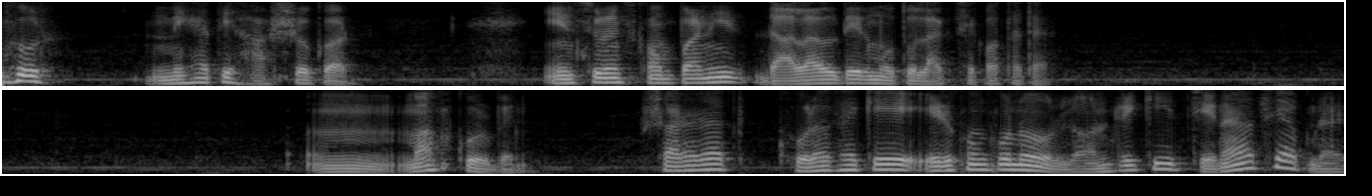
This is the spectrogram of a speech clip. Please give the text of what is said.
ধুর নেহাতি হাস্যকর। ইন্স্যুরেন্স কোম্পানির দালালদের মতো লাগছে কথাটা। মাফ করবেন, সারা রাত খোলা থাকে এরকম কোনো লন্ড্রি কি চেনা আছে আপনার?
